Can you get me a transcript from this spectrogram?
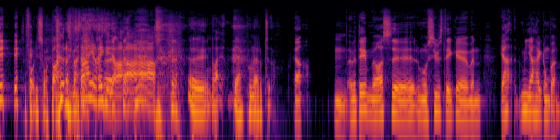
så får de sort barn, og de bare, nej, er det rigtigt? Ja, øh, nej, ja, hun er adopteret. ja. Mm, men det er også, øh, du må sige, hvis det ikke, øh, men jeg, min, jeg har ikke nogen børn.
